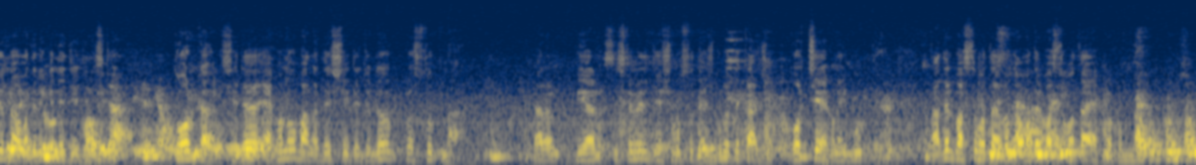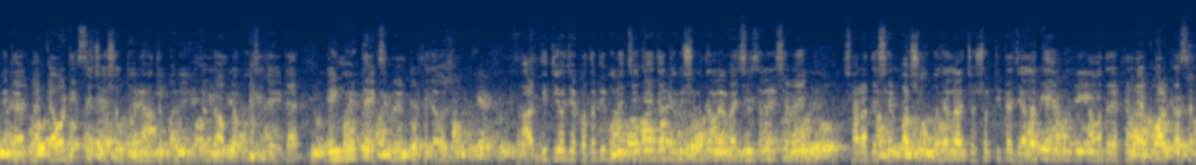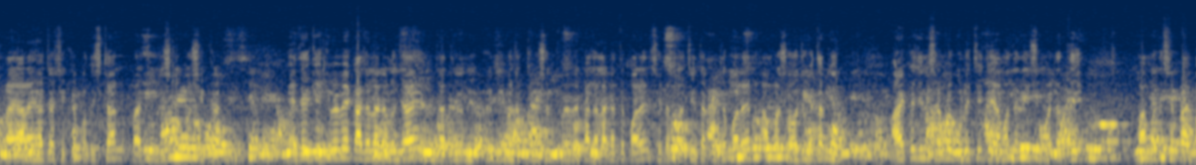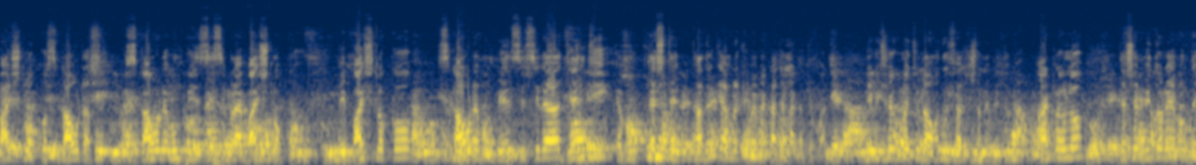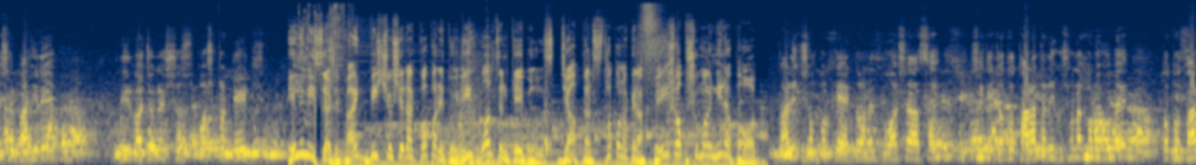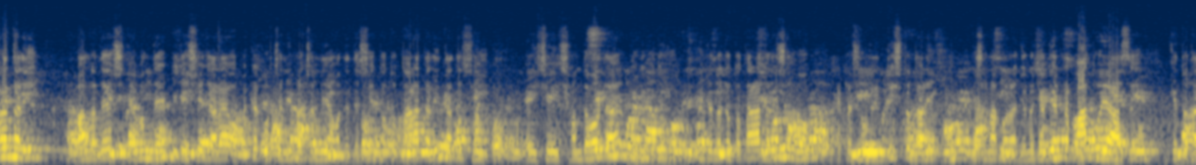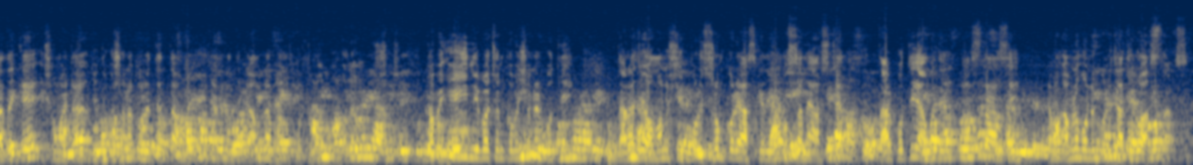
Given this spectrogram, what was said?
জন্য আমাদের এখানে যে জিনিসটা দরকার, সেটা এখনও বাংলাদেশ সেটার জন্য প্রস্তুত না। কারণ পিয়ার সিস্টেমের যে সমস্ত দেশগুলোতে কাজ করছে এখন এই মুহূর্তে তাদের বাস্তবতা এবং আমাদের বাস্তবতা একরকম না। এটা একটা ক্যাওয়াটিক সিচুয়েশন তৈরি হতে পারে। এই জন্য আমরা বলছি যে এটা এই মুহূর্তে এক্সপেরিমেন্ট করতে যাওয়া যাবে আর দ্বিতীয় যে কথাটি বলেছি যে জাতীয় বিশ্ববিদ্যালয়ের ভাইস চ্যান্সেলর হিসেবে সারা দেশের পাঁচশো উপজেলা চৌষট্টিটা জেলাতে আমাদের একটা নেটওয়ার্ক আছে, প্রায় আড়াই হাজার শিক্ষা প্রতিষ্ঠান, প্রায় চল্লিশ লক্ষ শিক্ষার্থী। এদেরকে কীভাবে কাজে লাগানো যায়, জাতীয় নির- নির্বাচন কমিশন কীভাবে কাজে লাগাতে পারেন, সেটা তারা চিন্তা করতে পারেন। আমরা সহযোগিতা করব। আরেকটা আমরা বলেছি যে আমাদের এই সময়টাতে বাংলাদেশে প্রায় বাইশ লক্ষ স্কাউট আছে। স্কাউট এবং বিএনসিসি প্রায় বাইশ লক্ষ। এই বাইশ লক্ষ স্কাউট এবং বিএনসিসিরা জেনজি এবং টেস্টেড তাদেরকে আমরা কীভাবে কাজে লাগাতে পারি? এই বিষয়গুলো ছিল আমাদের সাজেশনের ভিতরে। আরেকটা হলো দেশের ভিতরে এবং দেশের বাহিরে নির্বাচনের সুস্পষ্ট ডেট এলএমই সার্টিফাইড বিশ্ব সেরা কপারে তৈরি ওয়ালটন কেবলস যা আপনার স্থাপনাকে রাখবে সব সময় নিরাপদ। তারিখ সম্পর্কে এক ধরনের দোয়াশা আছে সেটা যত তাড়াতাড়ি ঘোষণা করা হবে তত তাড়াতাড়ি বাংলাদেশ এবং বিদেশে যারা অপেক্ষা করছে নির্বাচন নিয়ে আমাদের দেশে তত তাড়াতাড়ি তাদের সেই এই সেই সন্দেহটা দূরীভূত হবে এই জন্য যত তাড়াতাড়ি সম্ভব একটা সুনির্দিষ্ট তারিখ ঘোষণা করার জন্য। যদি একটা পাথওয়ে আছে কিন্তু তাদেরকে এই সময়টা যদি ঘোষণা করে দেন, তাহলে এই জায়গাটা থেকে আমরা ভালো করতে পারব বলে তবে এই নির্বাচন কমিশনের প্রতি তারা যে অমানসিক পরিশ্রম করে আজকের এই অবস্থানে আসছেন, তার প্রতি আমাদের আস্থা আছে এবং আমরা মনে করি জাতিরও আস্থা আছে।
